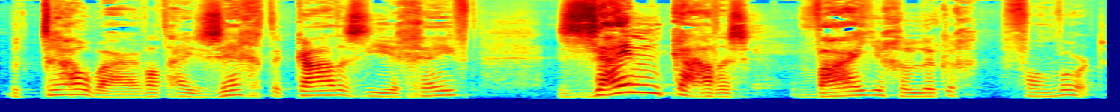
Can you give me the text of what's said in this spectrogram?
betrouwbaar. Wat Hij zegt, de kaders die Hij geeft, zijn kaders waar je gelukkig van wordt.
